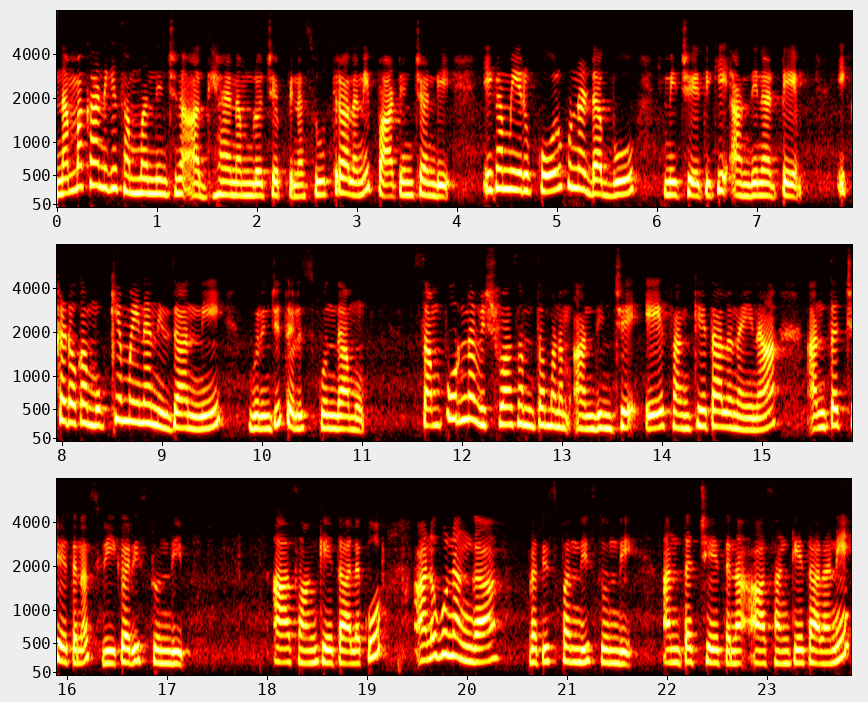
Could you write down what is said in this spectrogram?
నమ్మకానికి సంబంధించిన అధ్యయనంలో చెప్పిన సూత్రాలని పాటించండి. ఇక మీరు కోరుకున్న డబ్బు మీ చేతికి అందినట్టే. ఇక్కడ ఒక ముఖ్యమైన నిజాన్ని గురించి తెలుసుకుందాము. సంపూర్ణ విశ్వాసంతో మనం అందించే ఏ సంకేతాలనైనా అంతఃచేతన స్వీకరిస్తుంది. ఆ సంకేతాలకు అనుగుణంగా ప్రతిస్పందిస్తుంది. అంతఃచేతన ఆ సంకేతాలని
